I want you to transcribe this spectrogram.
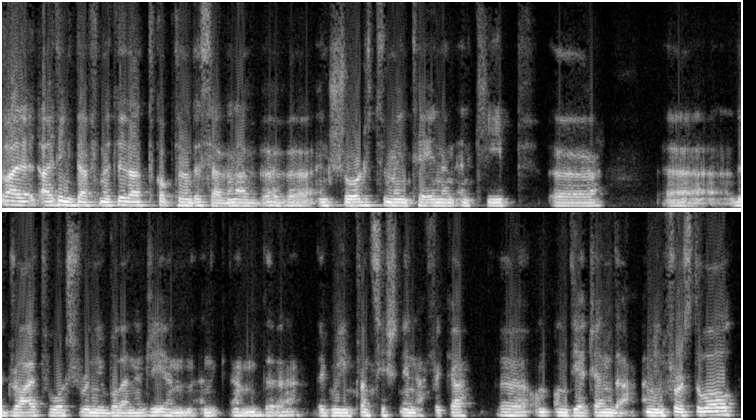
I, think definitely that COP27 have, uh, ensured to maintain and, keep uh, uh, the drive towards renewable energy and, the green transition in Africa on, the agenda. I mean, first of all,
